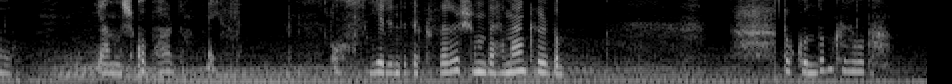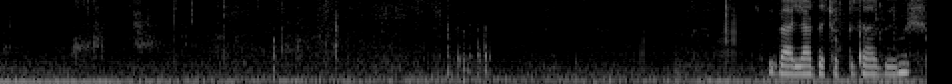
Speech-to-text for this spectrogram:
Oh, yanlış kopardım. Neyse. Olsun yerinde de kızarır. Şunu da hemen kırdım. Dokundum kırıldı. Biberler de çok güzel büyümüş.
